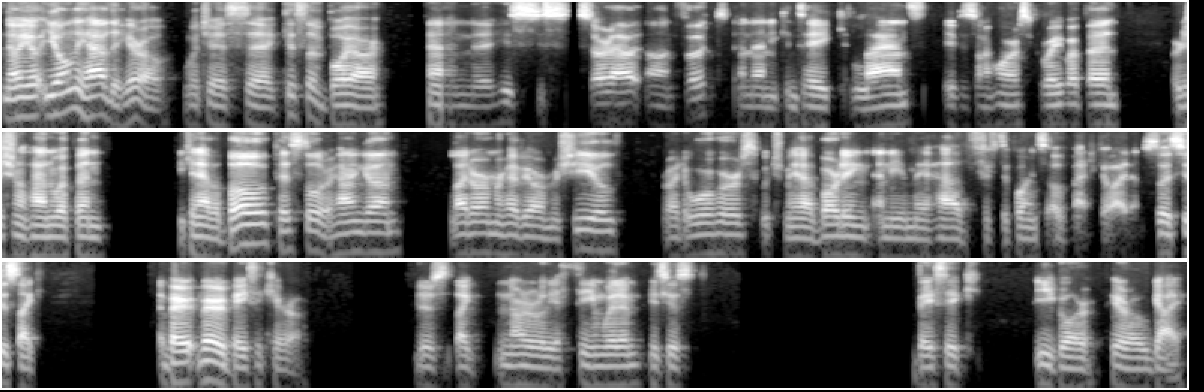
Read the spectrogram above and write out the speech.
No, you you only have the hero, which is uh, Kislev Boyar, and uh, he's start out on foot, and then he can take lance if he's on a horse, great weapon, additional hand weapon. He can have a bow, pistol, or handgun, light armor, heavy armor, shield, ride a warhorse, which may have barding, and he may have 50 points of magical items. So it's just like a very very basic hero. There's like not really a theme with him. He's just basic Igor hero guy.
